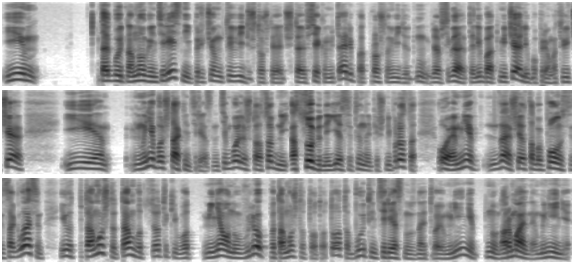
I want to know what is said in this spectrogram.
И так будет намного интереснее, причем ты видишь то, что я читаю все комментарии под прошлым видео. Ну, я всегда это либо отмечаю, либо прям отвечаю. И мне больше так интересно. Тем более, что особенно, особенно если ты напишешь не просто, ой, а мне, знаешь, я с тобой полностью не согласен. И вот потому что там вот все-таки вот меня он увлек, потому что то-то, то-то. Будет интересно узнать твое мнение, ну, нормальное мнение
